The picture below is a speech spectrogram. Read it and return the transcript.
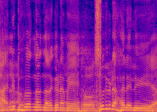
അനുഭവങ്ങൾ നൽകണമേ. സുദൃഢ ഹലലുയ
